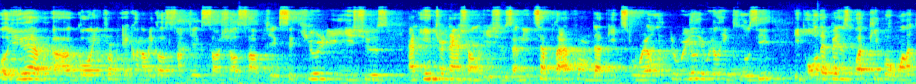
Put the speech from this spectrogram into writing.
Well, you have uh, going from economical subjects, social subjects, security issues, and international issues. And it's a platform that it's real, really, really inclusive. It all depends what people want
